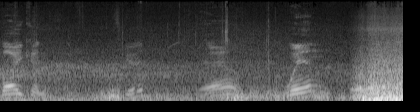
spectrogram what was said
biking? Good. Yeah. Wind?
